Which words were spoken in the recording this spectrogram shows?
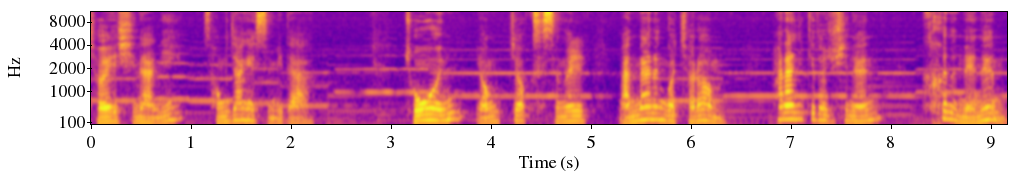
저의 신앙이 성장했습니다. 좋은 영적 스승을 만나는 것처럼 하나님께서 주시는 큰 은혜는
